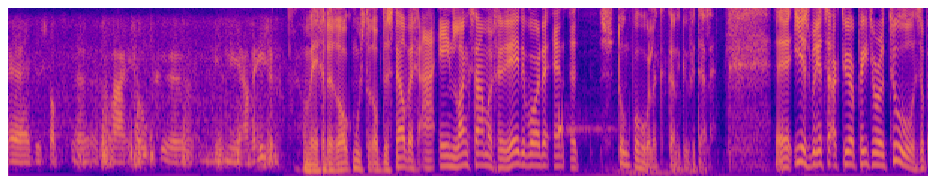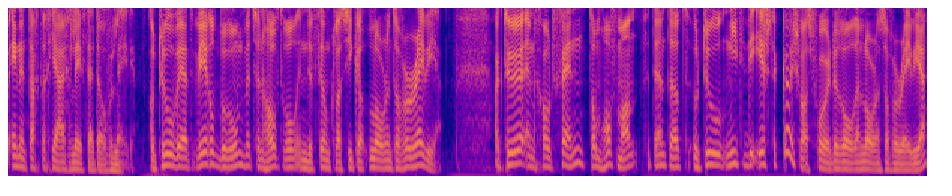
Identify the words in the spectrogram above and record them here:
Uh, dus dat uh, gevaar is ook uh, niet meer aanwezig. Vanwege de rook moest er op de snelweg A1 langzamer gereden worden... en het stonk behoorlijk, kan ik u vertellen. Iers-Britse acteur Peter O'Toole is op 81-jarige leeftijd overleden. O'Toole werd wereldberoemd met zijn hoofdrol in de filmklassieker Lawrence of Arabia. Acteur en groot fan Tom Hofman vertelt dat O'Toole niet de eerste keus was... voor de rol in Lawrence of Arabia,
